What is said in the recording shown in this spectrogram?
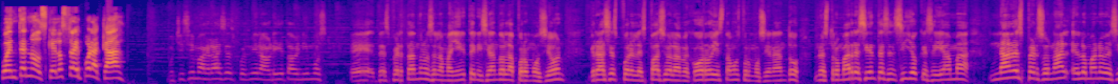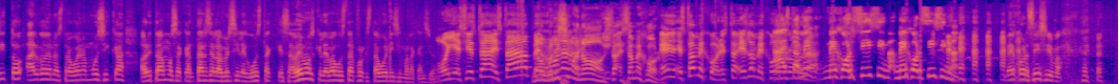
Cuéntenos, ¿qué los trae por acá? Muchísimas gracias. Pues mira, ahorita venimos eh, despertándonos en la mañanita, iniciando la promoción. Gracias por el espacio a la mejor. Hoy estamos promocionando nuestro más reciente sencillo que se llama Nada es personal. Es lo más nuevecito, algo de nuestra buena música. Ahorita vamos a cantársela a ver si le gusta, que sabemos que le va a gustar porque está buenísima la canción. Oye, sí está, está No, buenísima no, y- está, está mejor. Eh, está mejor, está, es la mejor Ah, está me- mejorcísima, mejorcísima. Mejorcísima.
